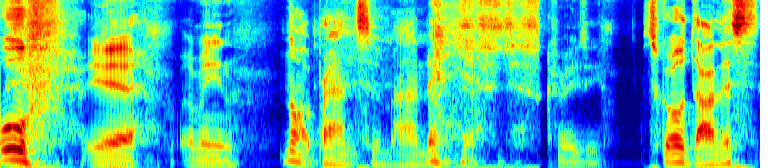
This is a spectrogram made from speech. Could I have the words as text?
Oof, Yeah. I mean, not Branson, man. it's just crazy. Scroll down. Let's.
